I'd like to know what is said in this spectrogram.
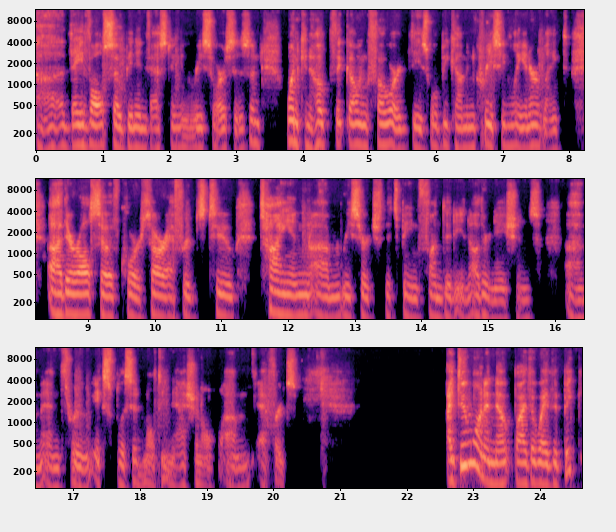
uh, they've also been investing in resources and one can hope that going forward these will become increasingly interlinked. Uh, there also, of course, are efforts to tie in um, research that's being funded in other nations um, and through explicit multinational um, efforts. I do want to note, by the way, the big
